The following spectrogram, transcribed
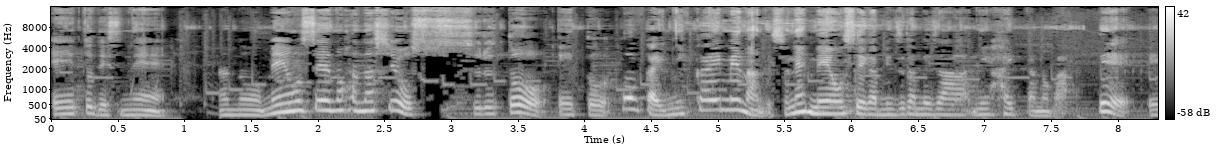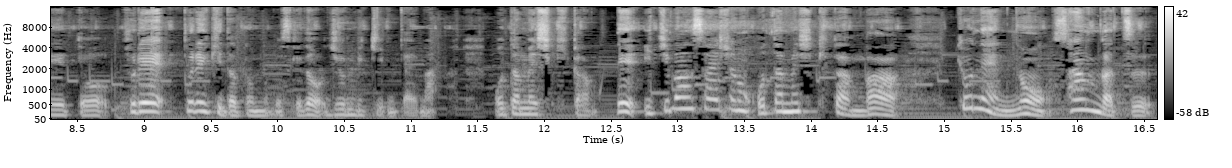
えっ、ー、とですね、あの、冥王星の話をすると、えっ、ー、と、今回2回目なんですよね。冥王星が水亀座に入ったのが。で、えっ、ー、と、プレ、プレ期だと思うんですけど、準備期みたいな。お試し期間。で、一番最初のお試し期間が、去年の3月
